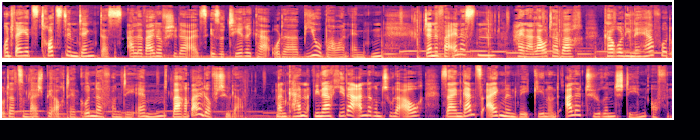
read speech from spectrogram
Und wer jetzt trotzdem denkt, dass alle Waldorfschüler als Esoteriker oder Biobauern enden, Jennifer Aniston, Heiner Lauterbach, Caroline Herfurth oder zum Beispiel auch der Gründer von DM waren Waldorfschüler. Man kann, wie nach jeder anderen Schule auch, seinen ganz eigenen Weg gehen und alle Türen stehen offen.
